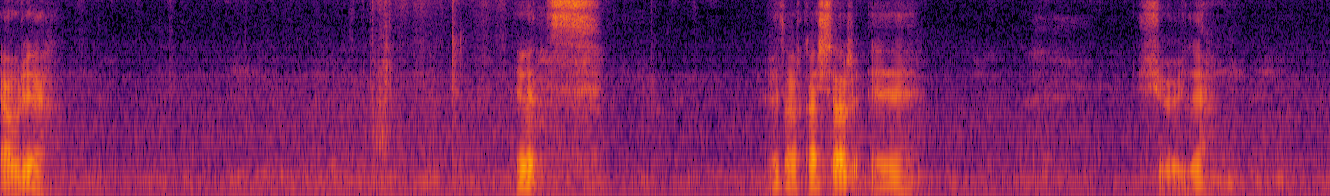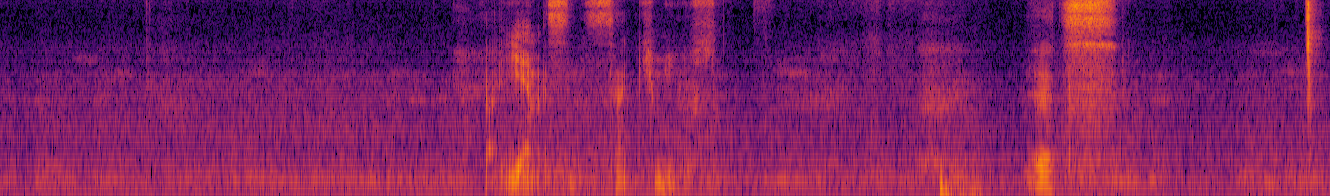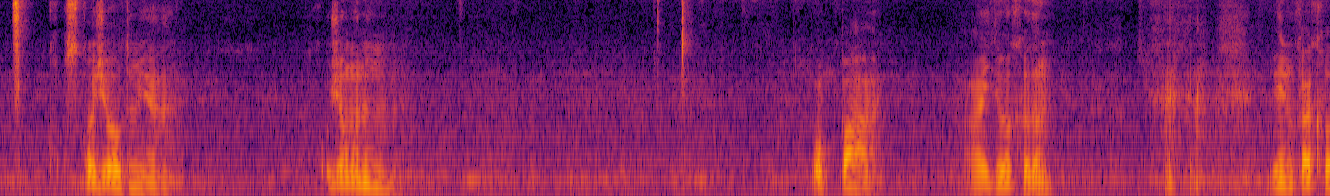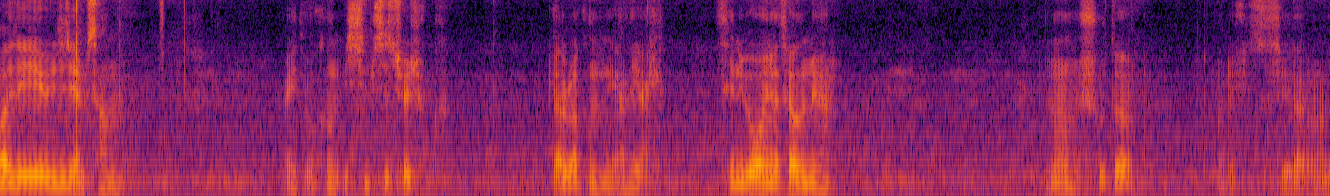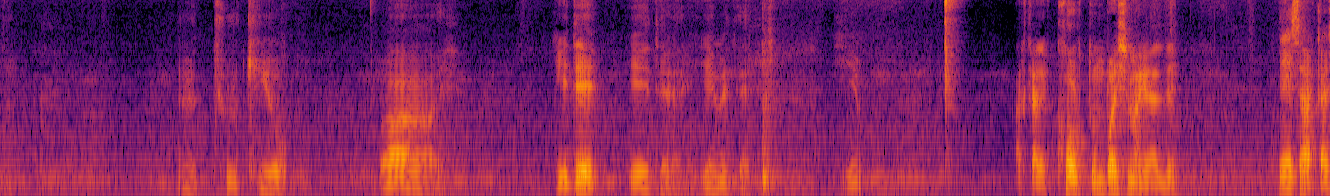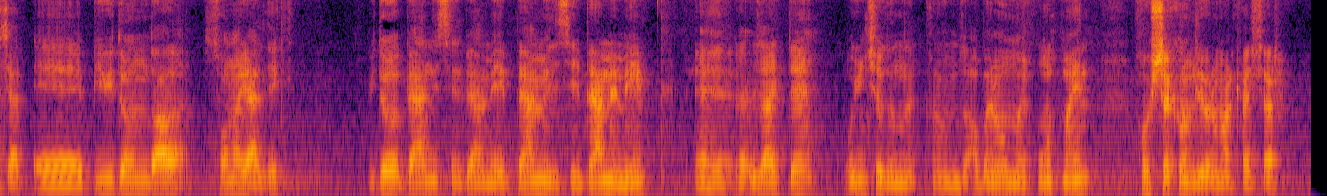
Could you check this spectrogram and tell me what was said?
Gel. Evet. Evet arkadaşlar. Ee, şöyle. Ya yiyemezsin. Sen kimi yiyorsun? Evet. Cık, Koskoca oldum ya. Kocamanım. Hoppa. Haydi bakalım. ben o kadar kolayca yiyebileceğim sandım. Haydi bakalım isimsiz çocuk. Gel bakalım gel gel. Seni bir oynatalım ya. Ne şurada hareketsiz şeyler vardı. Evet Türkiye. Vay. Yedi. Yedi. Yemedi. Yem. Arkadaşlar korktum başıma geldi. Neyse arkadaşlar eee, bir videonun daha sona geldik. Video beğendiyseniz beğenmeyi, beğenmediyseniz beğenmemeyi ve özellikle oyun çılgınlığı kanalımıza abone olmayı unutmayın. Hoşça kalın diyorum arkadaşlar.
